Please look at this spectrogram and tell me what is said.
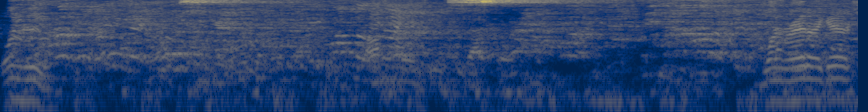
One who? One red, I guess.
